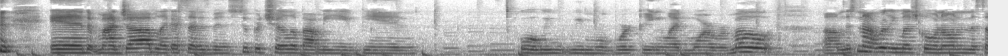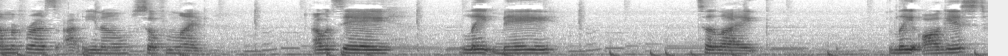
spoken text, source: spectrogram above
and my job, like I said, has been super chill about me being. Well, we we were working like more remote. Um, there's not really much going on in the summer for us, you know. So from like, I would say, late May to like late August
